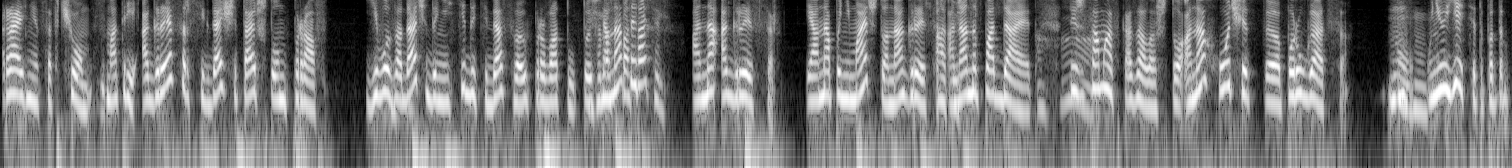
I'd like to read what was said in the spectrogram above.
Разница в чем? Смотри, агрессор всегда считает, что он прав. Его задача донести до тебя свою правоту. То есть она, она, стоит- спасатель? она агрессор. И она понимает, что она агрессор. А, она есть- нападает. Ты же Ага. сама сказала, что она хочет э, поругаться. Ну, Мгм. у нее есть это под-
